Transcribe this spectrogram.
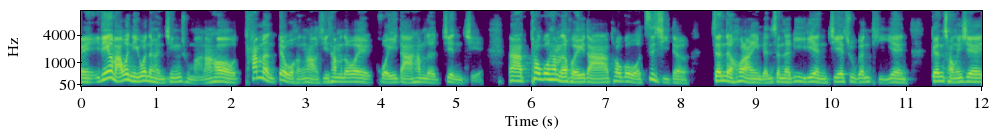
对，一定要把问题问得很清楚嘛。然后他们对我很好，其实他们都会回答他们的见解。那透过他们的回答，透过我自己的真的后来你人生的历练、接触跟体验，跟从一些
